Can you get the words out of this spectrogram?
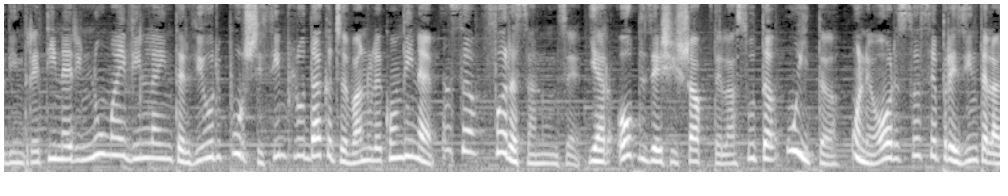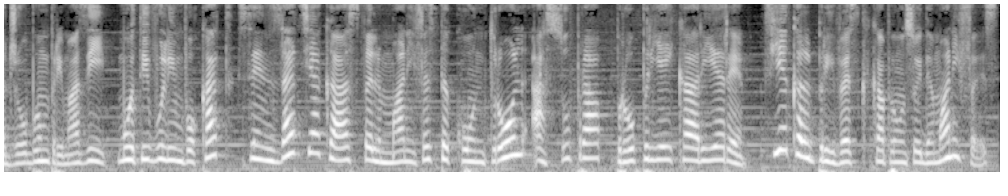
93% dintre tineri nu mai vin la interviuri pur și simplu dacă ceva nu le convine, însă fără să anunțe, iar 87% uită uneori să se prezinte la job în prima zi. Motivul invocat? Senzația că astfel manifestă control asupra propriei cariere. Fie că îl privesc ca pe un soi de manifest,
